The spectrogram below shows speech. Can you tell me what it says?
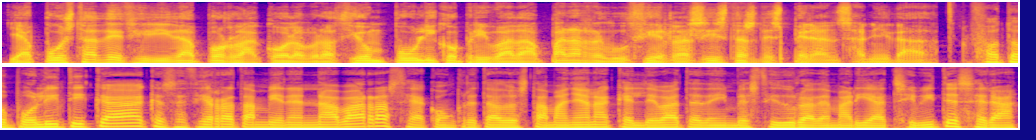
y apuesta decidida por la colaboración público-privada para reducir las listas de espera en sanidad. Fotopolítica que se cierra también en Navarra. Se ha concretado esta mañana que el debate de investidura de María Chivite será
